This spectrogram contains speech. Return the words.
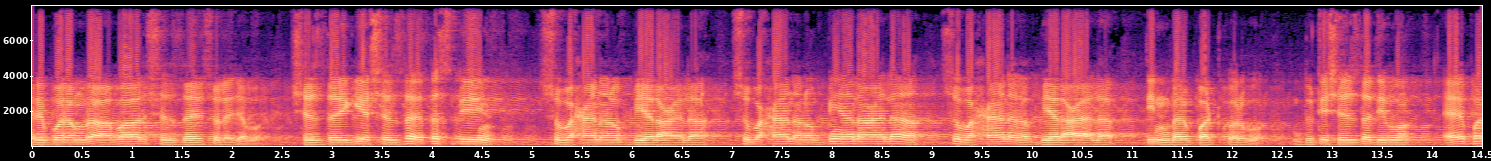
এরপর আমরা আবার সেজদায় চলে যাব। সেজদায় গিয়ে সেজদায় তাসবিহ সুবহান রব্বিয়াল আলা, সুবহান রব্বিয়াল আলা, সুবহান রব্বিয়াল আলা তিনবার পাঠ করব। দুটি সেজদা দিব। এরপর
